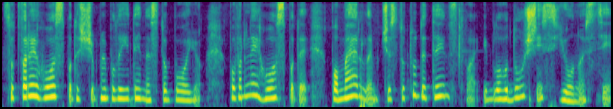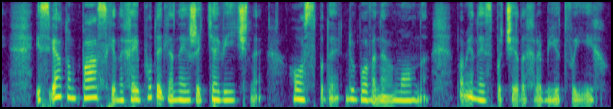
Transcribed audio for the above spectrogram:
Сотвори, Господи, щоб ми були єдине з Тобою. Поверни, Господи, померлим чистоту дитинства і благодушність юності, і святом Пасхи нехай буде для них життя вічне. Господи, любове невимовна, пом'яни спочилих рабів Твоїх.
